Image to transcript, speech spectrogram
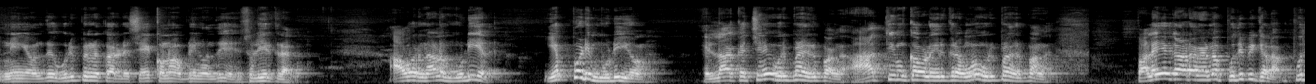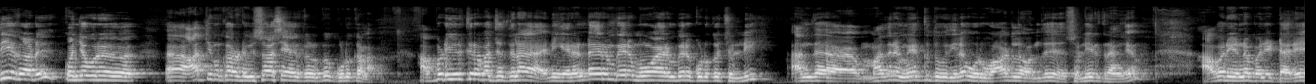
நீங்கள் வந்து உறுப்பினர் கார்டு சேர்க்கணும் அப்படின்னு வந்து சொல்லியிருக்கிறாங்க. அவர்னால முடியலை. எப்படி முடியும்? எல்லா கட்சியிலையும் உறுப்பினர் இருப்பாங்க. அதிமுகவில் இருக்கிறவங்களும் உறுப்பினர் இருப்பாங்க. பழைய கார்டை வேணால் புதுப்பிக்கலாம். புதிய கார்டு கொஞ்சம் ஒரு அஹ், அதிமுகவோட விசுவாசியர்களுக்கு கொடுக்கலாம். அப்படி இருக்கிற பட்சத்தில் நீங்கள் ரெண்டாயிரம் பேர் மூவாயிரம் பேர் கொடுக்க சொல்லி அந்த மதுரை மேற்கு தொகுதியில் ஒரு வார்டில் வந்து சொல்லியிருக்கிறாங்க. அவர் என்ன பண்ணிட்டாரு?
